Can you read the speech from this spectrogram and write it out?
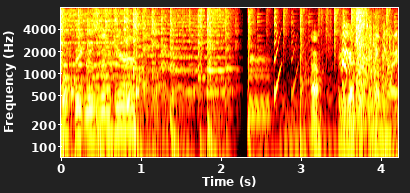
How big was in here? Oh, we got this one anyway.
